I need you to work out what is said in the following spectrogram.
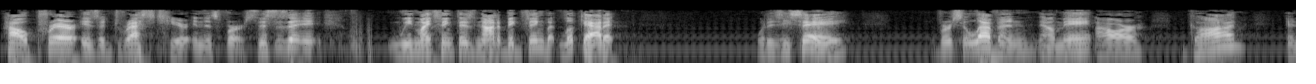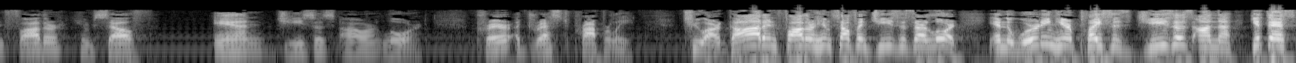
how prayer is addressed here in this verse. This is a, we might think this is not a big thing, but look at it. What does he say? Verse 11, now may our God and Father himself and Jesus our Lord. Prayer addressed properly to our God and Father himself and Jesus our Lord. And the wording here places Jesus on the, get this,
